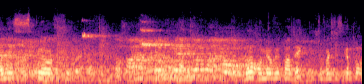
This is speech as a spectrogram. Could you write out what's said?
On jest z Pioszówek. No, on miał wypadek i to właśnie skapało.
